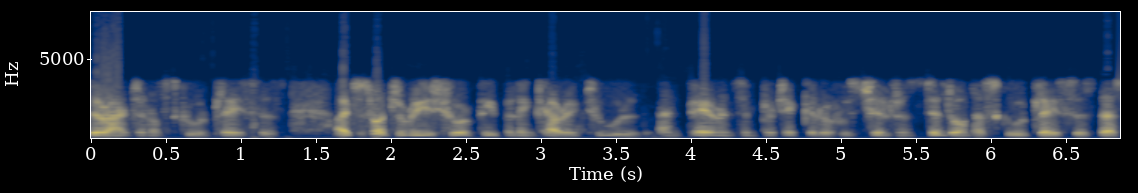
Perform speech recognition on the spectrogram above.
there aren't enough school places. I just want to reassure people in Carrigtwohill and parents in particular whose children still don't have school places that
